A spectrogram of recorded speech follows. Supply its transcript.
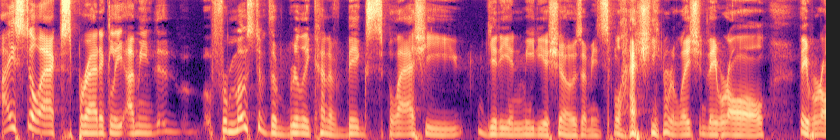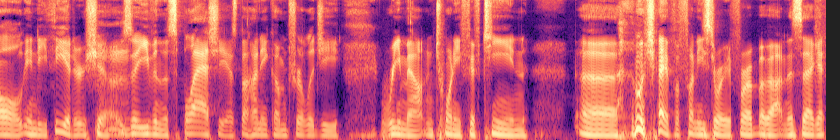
I still act sporadically. I mean, for most of the really kind of big splashy Gideon media shows, I mean, splashy in relation, they were all they were all indie theater shows. Even the splashiest, the Honeycomb trilogy remount in 2015. Uh, which I have a funny story for about in a second,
